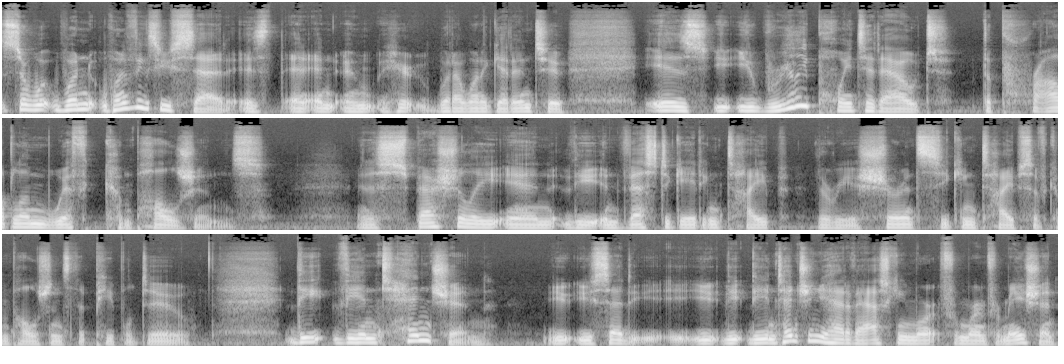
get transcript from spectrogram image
so one one of the things you said is, and, and here what I want to get into is you, you really pointed out the problem with compulsions and especially in the investigating type, the reassurance seeking types of compulsions that people do. The, the intention you, you said you, the, the intention you had of asking more for more information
